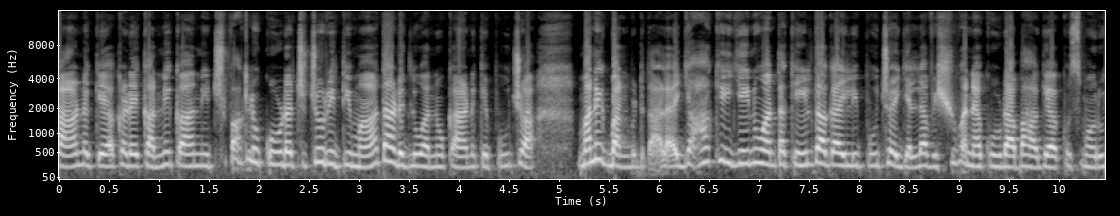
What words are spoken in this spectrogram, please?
ಕಾರಣಕ್ಕೆ, ಆ ಕಡೆ ಕನ್ನಿಕಾ ನಿಜವಾಗ್ಲೂ ಕೂಡ ಚುಚು ರೀತಿ ಮಾತಾಡಿದ್ಲು ಅನ್ನೋ ಕಾರಣಕ್ಕೆ ಪೂಜಾ ಮನೆಗೆ ಬಂದ್ಬಿಡ್ತಾಳೆ. ಯಾಕೆ ಏನು ಅಂತ ಕೇಳಿದಾಗ ಇಲ್ಲಿ ಪೂಜಾ ಎಲ್ಲ ವಿಶ್ವವನ್ನ ಕೂಡ, ಭಾಗ್ಯ ಕುಸುಮವರು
